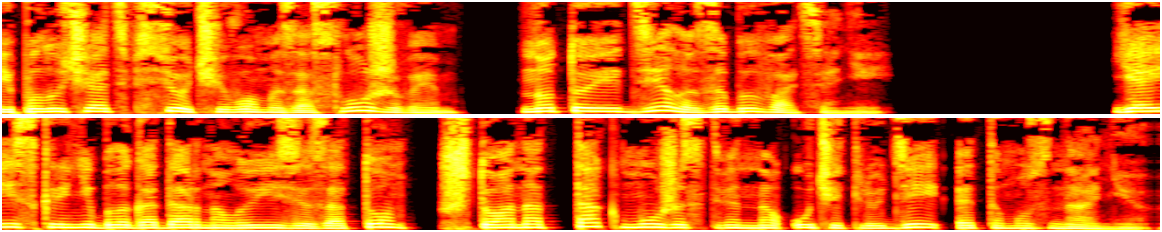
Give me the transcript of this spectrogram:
и получать все, чего мы заслуживаем, но то и дело забывать о ней. Я искренне благодарна Луизе за то, что она так мужественно учит людей этому знанию.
